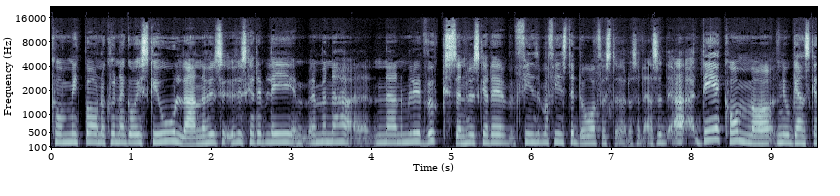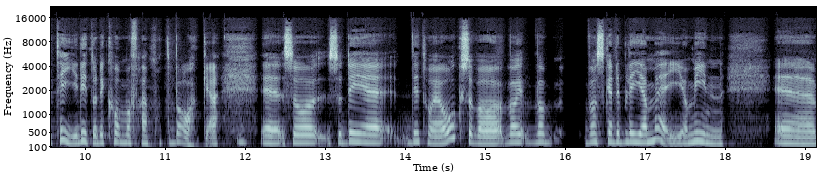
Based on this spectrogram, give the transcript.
kommer mitt barn att kunna gå i skolan? Hur, hur ska det bli men när, när de blir vuxen? Hur ska det, vad finns det då för stöd och sådär? Så det kommer nog ganska tidigt och det kommer fram och tillbaka. Mm. Så, så det, det tror jag också var, vad, vad, vad ska det bli av mig och min eh,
